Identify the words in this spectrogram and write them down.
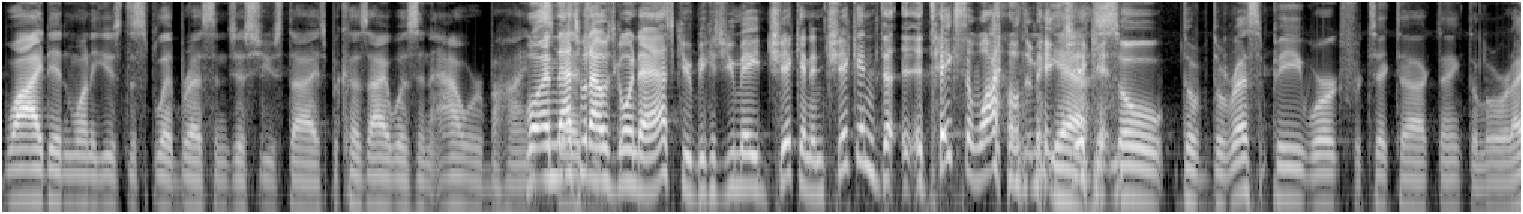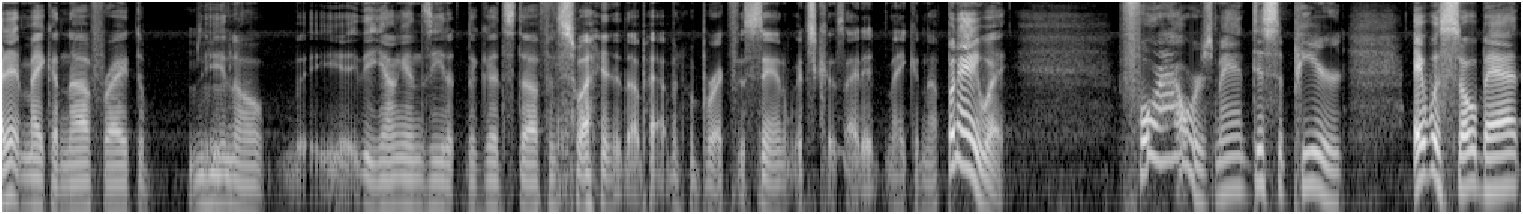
why I didn't want to use the split breast and just use thighs because I was an hour behind. Well, and that's what I was going to ask you because you made chicken, and chicken it takes a while to make yeah, chicken. so the the recipe worked for TikTok. Thank the Lord. I didn't make enough, right? The Mm-hmm. you know the youngins eat the good stuff, and so I ended up having a breakfast sandwich because I didn't make enough. But anyway, four hours, man, disappeared. It was so bad.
